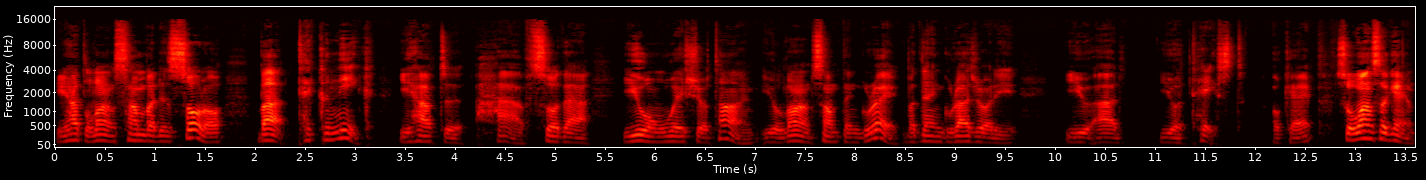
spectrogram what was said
you have to learn somebody's solo, but technique you have to have so that you won't waste your time. You learn something great, but then gradually you add your taste. Okay? So once again,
